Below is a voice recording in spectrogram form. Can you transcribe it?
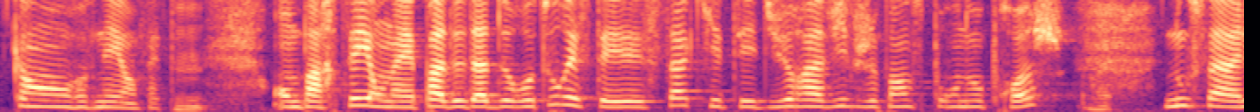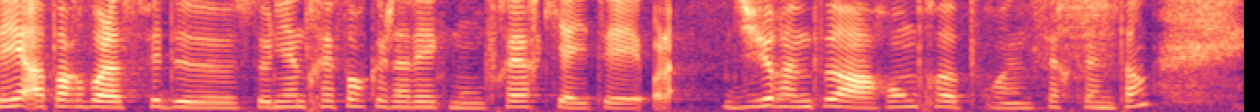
quand on revenait en fait. Mm. On partait, on n'avait pas de date de retour et c'était ça qui était dur à vivre, je pense, pour nos proches. Ouais. Nous, ça allait, à part voilà, ce fait de ce lien très fort que j'avais avec mon frère qui a été voilà, dur un peu à rompre pour un certain temps.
